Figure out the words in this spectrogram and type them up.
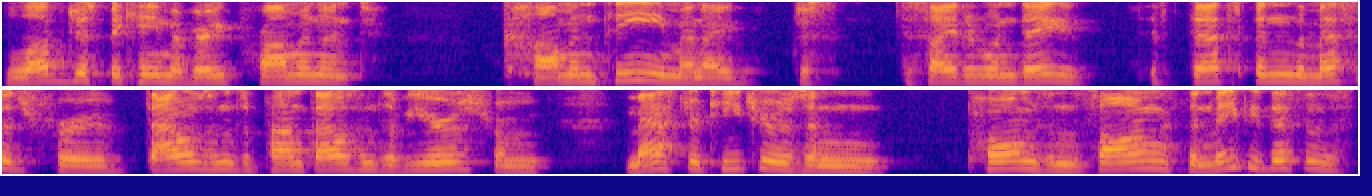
love just became a very prominent common theme and I just decided one day if that's been the message for thousands upon thousands of years from master teachers and poems and songs, then maybe this is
